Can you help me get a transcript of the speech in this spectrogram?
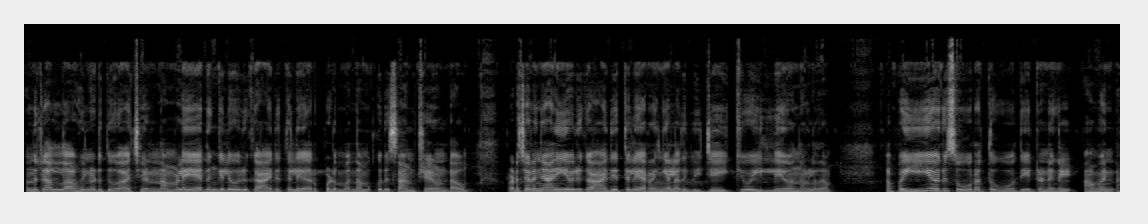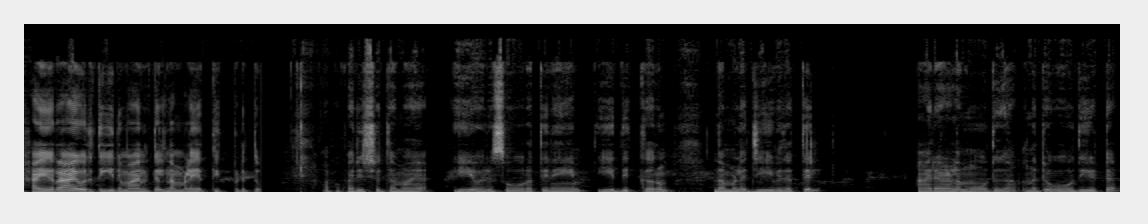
എന്നിട്ട് അള്ളാഹുവിനോട് ദുവാ ചെയ്യണം. നമ്മൾ ഏതെങ്കിലും ഒരു കാര്യത്തിൽ ഏർപ്പെടുമ്പോൾ നമുക്കൊരു സംശയം ഉണ്ടാവും. പടച്ചോളം ഞാൻ ഈ ഒരു കാര്യത്തിൽ ഇറങ്ങിയാൽ അത് വിജയിക്കുകയോ ഇല്ലയോ എന്നുള്ളത് അപ്പോൾ ഈ ഒരു സൂറത്ത് ഓതിയിട്ടുണ്ടെങ്കിൽ അവൻ ഹൈറായ ഒരു തീരുമാനത്തിൽ നമ്മളെ എത്തിപ്പെടുത്തും. അപ്പോൾ പരിശുദ്ധമായ ഈ ഒരു സൂറത്തിനെയും ഈ ദിക്കറും നമ്മൾ ജീവിതത്തിൽ ധാരാളം ഓതുക എന്നിട്ട് ഓതിയിട്ട്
